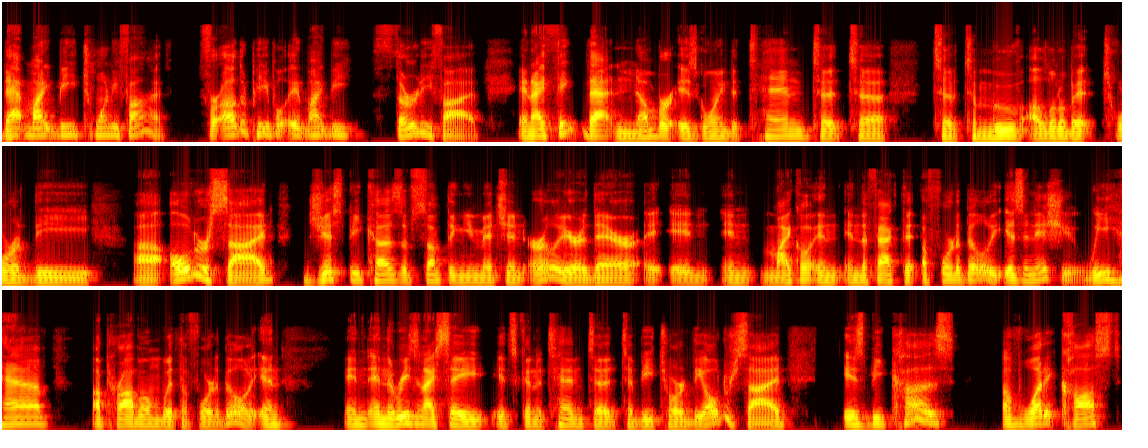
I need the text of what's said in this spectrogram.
that might be 25 for other people it might be 35 and i think that number is going to tend to to to to move a little bit toward the uh, older side just because of something you mentioned earlier there in in Michael in in the fact that affordability is an issue. We have a problem with affordability. And and and the reason I say it's going to tend to to be toward the older side is because of what it costs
